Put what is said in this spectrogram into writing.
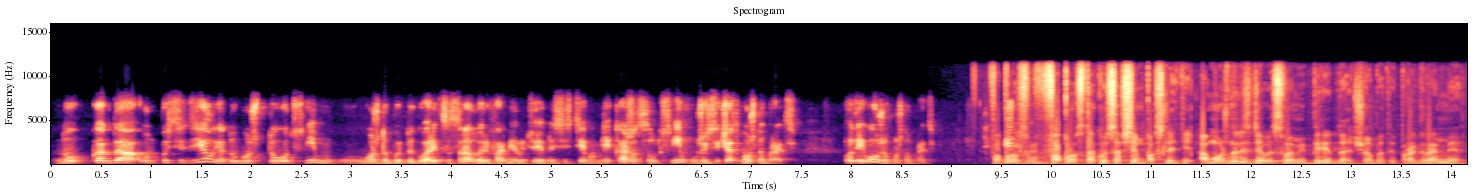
но когда он посидел, я думаю, что вот с ним можно будет договориться сразу о реформировании тюремной системы. Мне кажется, вот с ним уже сейчас можно брать. Вот его уже можно брать. Вопрос, вопрос такой, совсем последний. А можно ли сделать с вами передачу об этой программе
